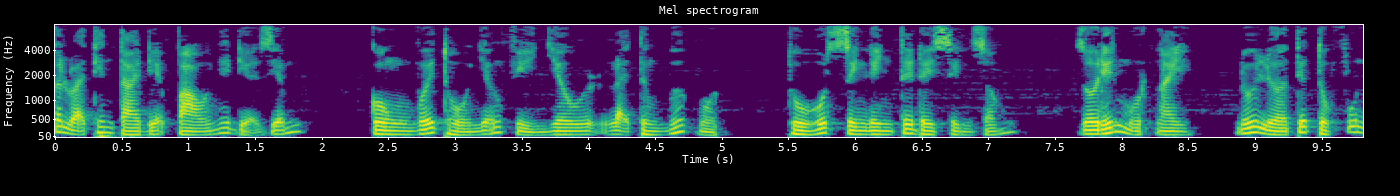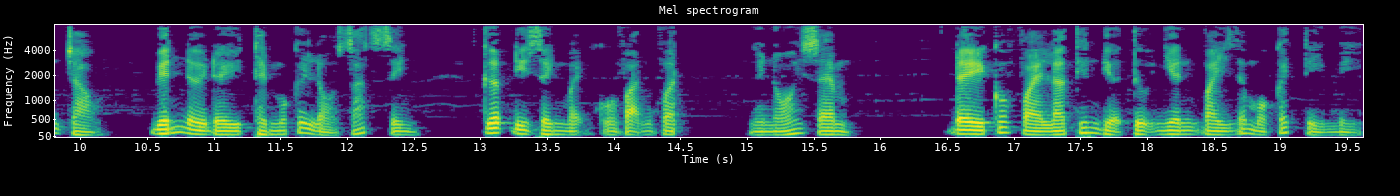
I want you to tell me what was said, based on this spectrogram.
Các loại thiên tài địa vào như địa diễm, Cùng với thổ nhưỡng phỉ nhiều lại từng bước một, Thu hút sinh linh tới đây sinh sống. Rồi đến một ngày, Núi lửa tiếp tục phun trào, Biến nơi đây thành một cái lò sát sinh, Cướp đi sinh mệnh của vạn vật. Người nói xem đây có phải là thiên địa tự nhiên bày ra một cách tỉ mỉ,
